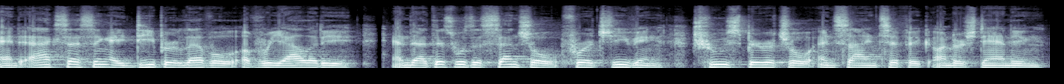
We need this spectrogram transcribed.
and accessing a deeper level of reality, and that this was essential for achieving true spiritual and scientific understanding.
